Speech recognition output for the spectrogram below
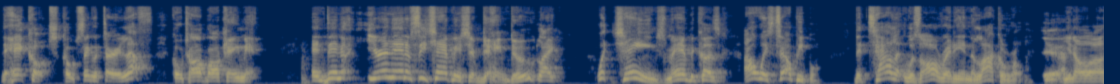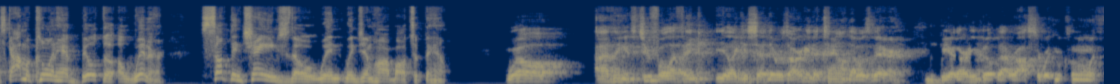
The head coach, Coach Singletary, left. Coach Harbaugh came in. And then you're in the NFC championship game, dude. Like, what changed, man? Because I always tell people the talent was already in the locker room. Yeah. You know, uh, Scot McCloughan had built a, a, winner. Something changed though when when Jim Harbaugh took the helm. Well, I think it's twofold. I think, like you said, there was already the talent that was there. Mm-hmm. We had already built that roster with McCloughan with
